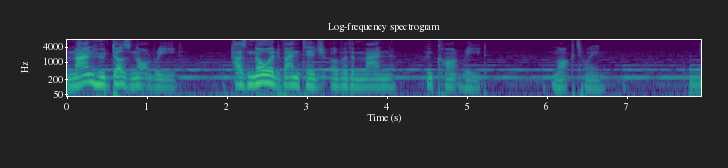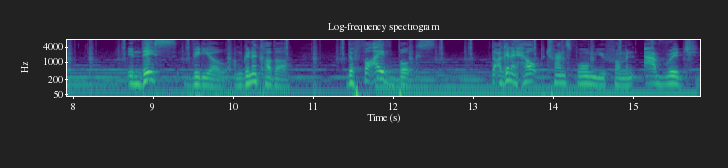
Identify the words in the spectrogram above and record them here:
man who does not read has no advantage over the man who can't read. Mark Twain. In this video, I'm going to cover the five books that are going to help transform you from an average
